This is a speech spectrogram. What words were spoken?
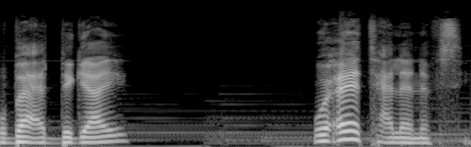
وبعد دقايق وعيت على نفسي.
